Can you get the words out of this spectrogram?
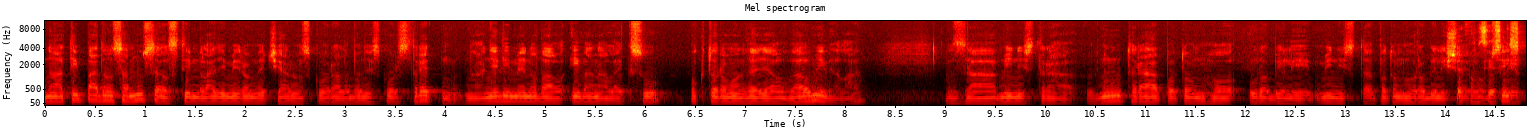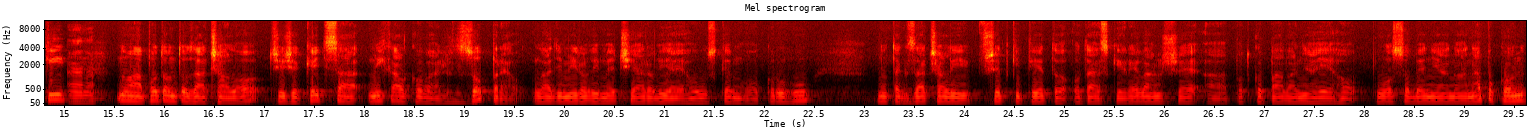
No a tým pádom sa musel s tým Vladimírom Mečiarom skôr alebo neskôr stretnúť. No a nevymenoval Ivana Lexu, o ktorom on vedel veľmi veľa, za ministra vnútra, potom ho urobili, minister, potom ho urobili šéfom Sisky. No a potom to začalo. Čiže keď sa Michal Kováč zoprel Vladimírovi Mečiarovi a jeho úzkému okruhu, no tak začali všetky tieto otázky revanše a podkopávania jeho pôsobenia. No a napokon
